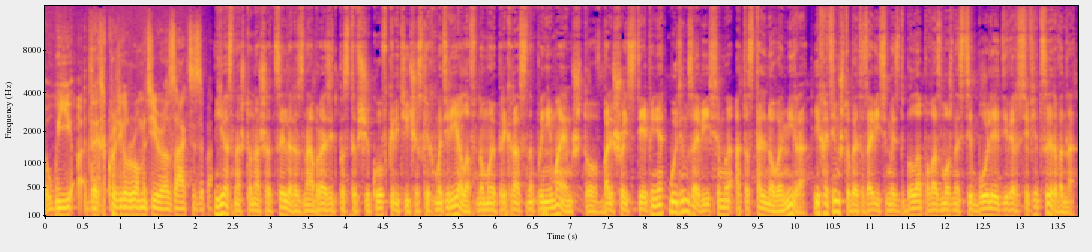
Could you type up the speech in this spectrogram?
We, the Critical Raw Materials Act is about... Ясно, что наша цель – разнообразить поставщиков критических материалов, но мы прекрасно понимаем, что в большой степени будем зависимы от остального мира и хотим, чтобы эта зависимость была по возможности более диверсифицирована.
